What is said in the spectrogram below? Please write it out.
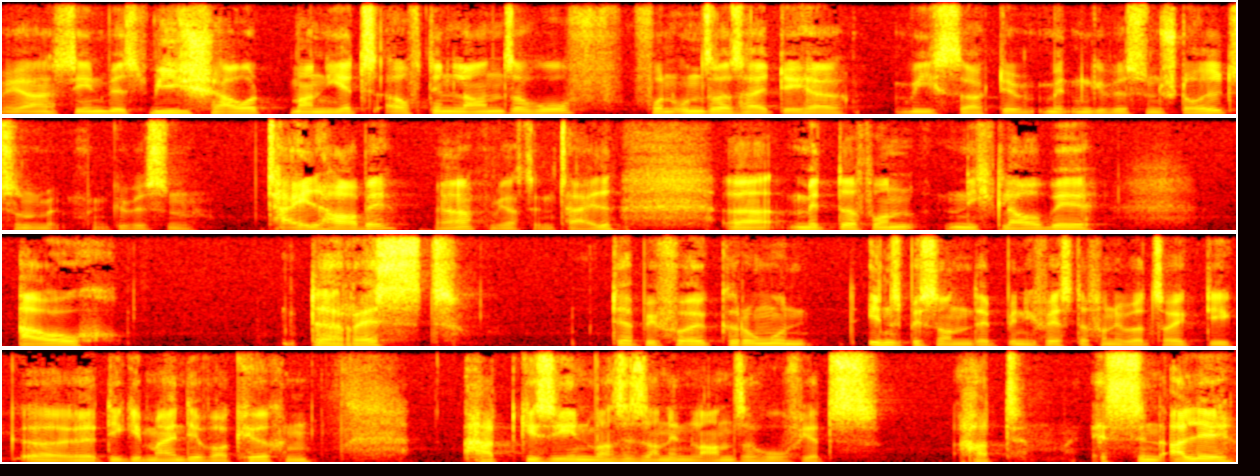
ja, sehen wirst, wie schaut man jetzt auf den Lanzerhof? Von unserer Seite her, wie ich sagte, mit einem gewissen Stolz und mit einem gewissen Teilhabe, ja, wir sind Teil äh, mit davon. Und ich glaube auch, der Rest der Bevölkerung und insbesondere bin ich fest davon überzeugt, die, äh, die Gemeinde war Kirchen, hat gesehen, was es an dem Lanzerhof jetzt hat. Es sind alle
